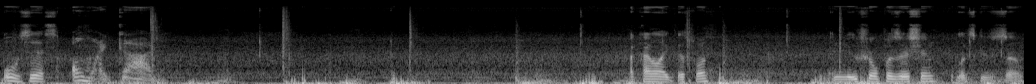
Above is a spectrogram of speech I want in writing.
What was this? Oh my god. I kind of like this one. In neutral position. Let's do some.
